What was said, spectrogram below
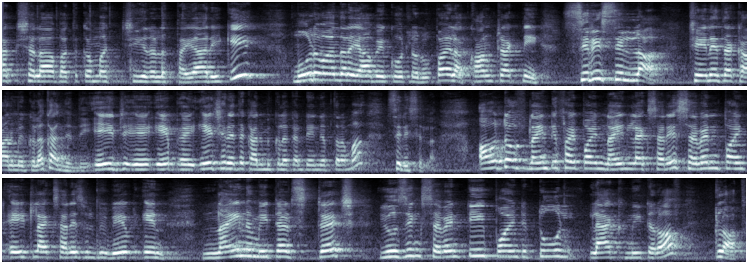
లక్షల బతుకమ్మ చీరల తయారీకి మూడు వందల యాభై కోట్ల రూపాయల కాంట్రాక్ట్ని సిరిసిల్ల చేనేత కార్మికులకు అందింది ఏ ఏ చేనేత కార్మికులకు అంటే ఏం చెప్తారమ్మా Sircilla out of ninety five point nine lakh saris seven point eight lakh saris will be weaved in nine metre stretch using seventy point two lakh metre of cloth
